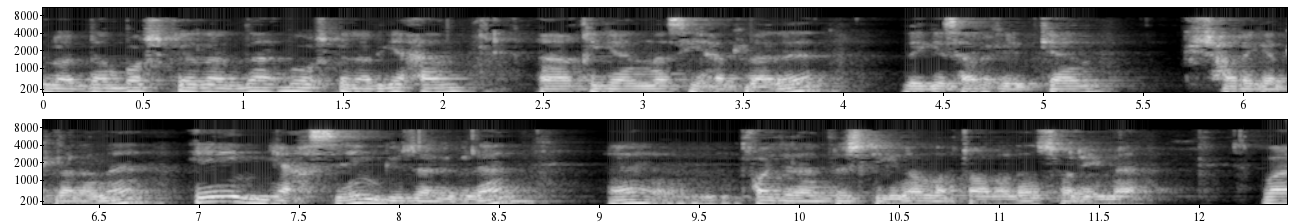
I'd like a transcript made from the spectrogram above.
ulardan boshqalardan boshqalarga ham e, qilgan nasihatlariga sarf etgan kuch harakatlarini eng yaxshisi eng go'zali bilan foydalantirishligini alloh taolodan so'rayman. Va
